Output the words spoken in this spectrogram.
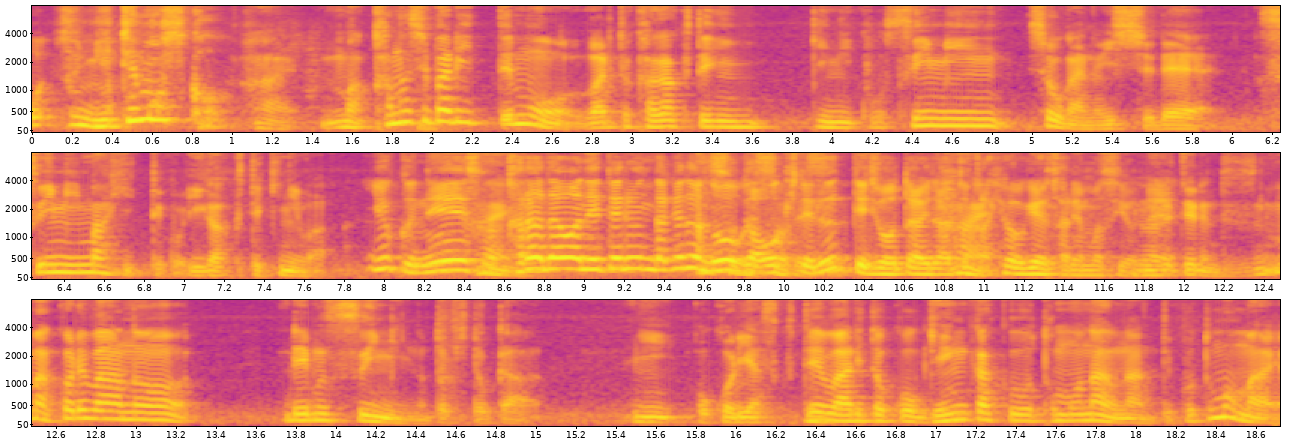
あおそれ似てますか？はい。まあ、金縛りってもう割と科学的にこう睡眠障害の一種で睡眠麻痺ってこう医学的にはよくねそのはい体は寝てるんだけどあ脳が起きてるって状態だとかはい表現されますよね言われ。てるんですね。まあ、これはあのレム睡眠の時とかに起こりやすくてうん割とこう幻覚を伴うなんてこともまあ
